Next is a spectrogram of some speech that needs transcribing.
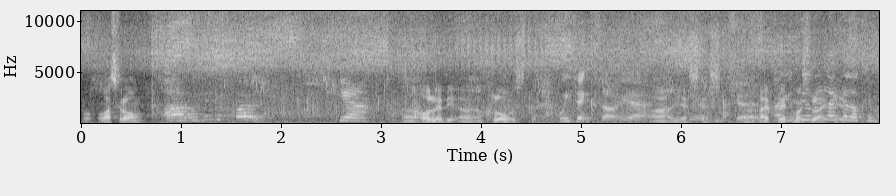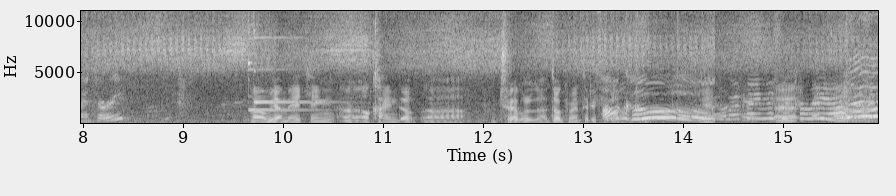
어, What's wrong? Uh, we think it's closed. Yeah. Uh, already uh, closed. We think so, yeah. Uh, yes, yes. Uh, I pretty much like it. documentary? Uh, we are making uh, a kind of uh, travel uh, documentary film. Oh, cool. Yeah. We're famous Uh, in Korea.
